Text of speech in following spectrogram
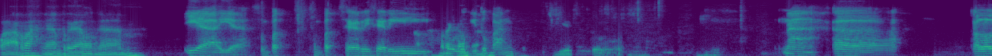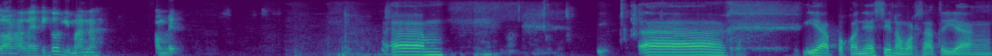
parah kan Real kan. Iya iya sempat sempat seri-seri Mereka mulu gitu kan. Gitu. Nah eh, kalau lawan Atletico gimana, Om Rik? Em, eh, ya pokoknya sih nomor satu yang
